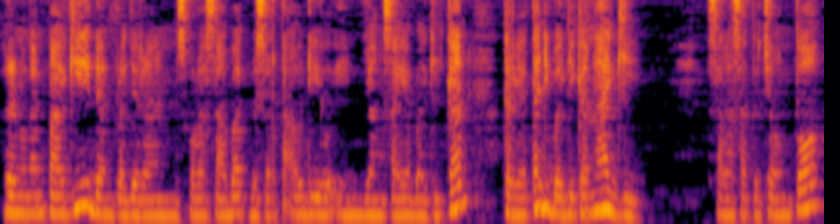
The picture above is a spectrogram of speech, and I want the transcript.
Renungan pagi dan pelajaran sekolah sahabat beserta audio yang saya bagikan ternyata dibagikan lagi. Salah satu contoh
